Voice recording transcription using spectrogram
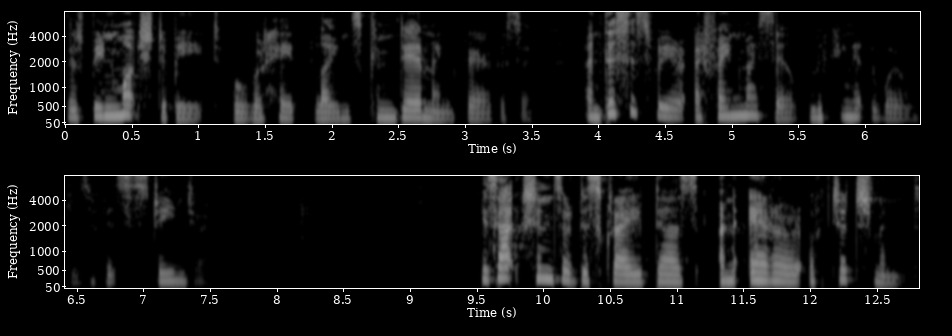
There's been much debate over headlines condemning Ferguson, and this is where I find myself looking at the world as if it's a stranger. His actions are described as an error of judgment,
